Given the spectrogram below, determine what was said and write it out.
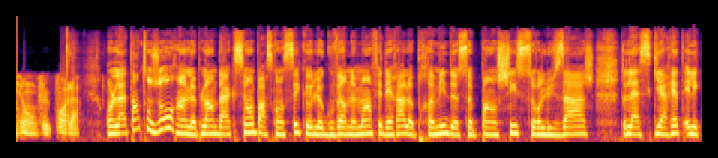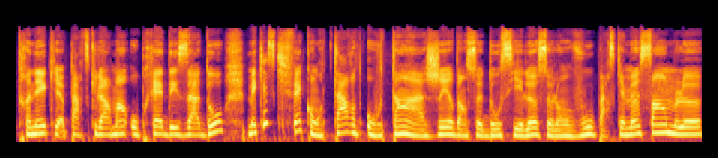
si on veut. Voilà. On l'attend toujours, hein, le plan d'action, parce qu'on sait que le gouvernement fédéral a promis de se pencher sur l'usage de la cigarette électronique, particulièrement auprès des ados. Mais qu'est-ce qui fait qu'on tarde autant à agir dans ce dossier-là, selon vous? Parce que me semble,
